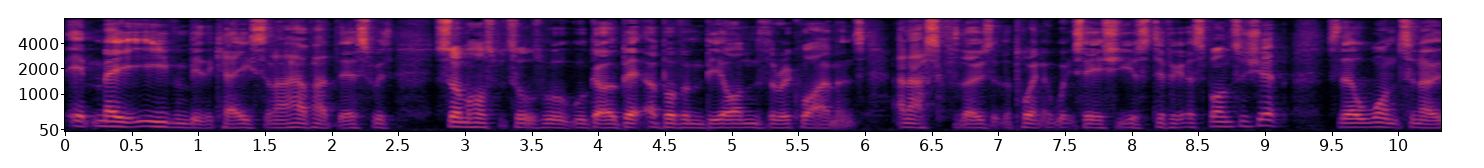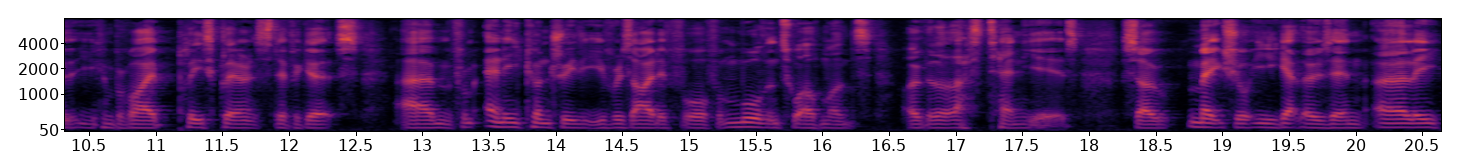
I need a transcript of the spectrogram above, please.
it may even be the case, and I have had this with some hospitals will, will go a bit above and beyond the requirements and ask for those at the point at which they issue your certificate of sponsorship. So they'll want to know that you can provide police clearance certificates um, from any country that you've resided for for more than 12 months over the last 10 years. So make sure you get those in early.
